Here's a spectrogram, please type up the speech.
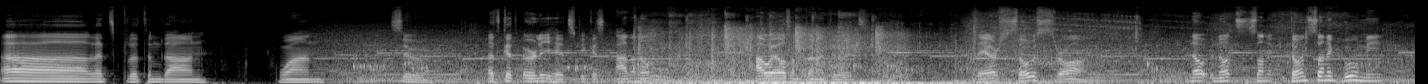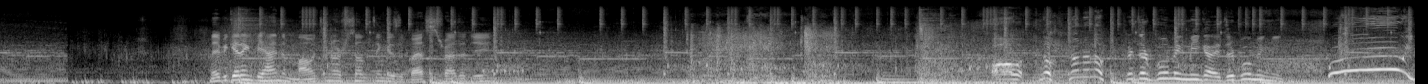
Uh, let's put them down. One, two. Let's get early hits because I don't know how else I'm gonna do it. They are so strong. No, not Sonic. Don't Sonic Boom me. Maybe getting behind a mountain or something is the best strategy. Oh, no, no, no, no. They're, they're booming me, guys. They're booming me. Woo!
